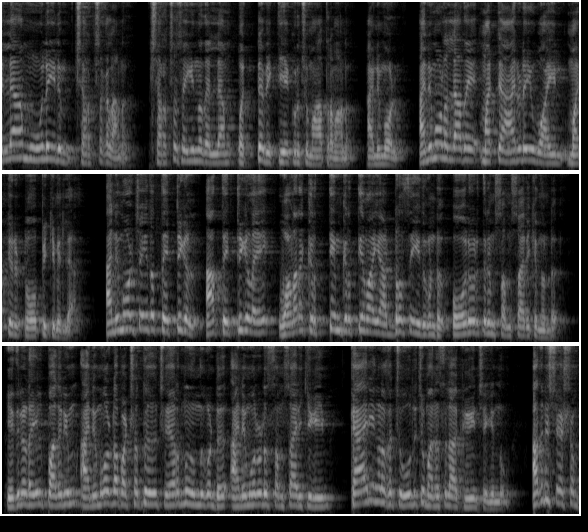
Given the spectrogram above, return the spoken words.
എല്ലാ മൂലയിലും ചർച്ചകളാണ്. ചർച്ച ചെയ്യുന്നതെല്ലാം ഒറ്റ വ്യക്തിയെക്കുറിച്ച് മാത്രമാണ്. അനുമോൾ. അനുമോൾ അല്ലാതെ മറ്റാരുടെയും വായിൽ മറ്റൊരു ടോപ്പിക്കുമില്ല. അനുമോൾ ചെയ്ത തെറ്റുകൾ ആ തെറ്റുകളെ വളരെ കൃത്യം കൃത്യമായി അഡ്രസ്സ് ചെയ്തുകൊണ്ട് ഓരോരുത്തരും സംസാരിക്കുന്നുണ്ട്. ഇതിനിടയിൽ പലരും അനുമോളുടെ പക്ഷത്ത് ചേർന്ന് നിന്നുകൊണ്ട് അനുമോളോട് സംസാരിക്കുകയും കാര്യങ്ങളൊക്കെ ചോദിച്ചു മനസ്സിലാക്കുകയും ചെയ്യുന്നു. അതിനുശേഷം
